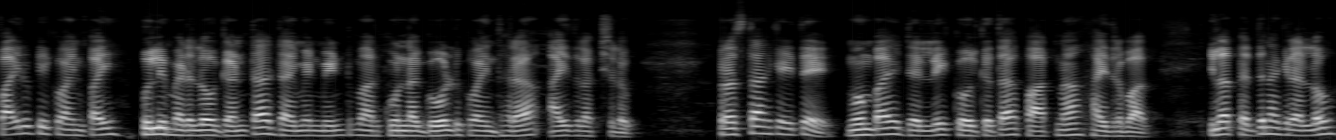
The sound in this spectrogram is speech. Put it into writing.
ఫైవ్ రూపీ కాయిన్పై పులి మెడలో గంట డైమండ్ మింట్ మార్క్ ఉన్న గోల్డ్ కాయిన్ ధర ఐదు లక్షలు. ప్రస్తుతానికైతే ముంబై ఢిల్లీ కోల్కతా పాట్నా హైదరాబాద్ ఇలా పెద్ద నగరాల్లో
